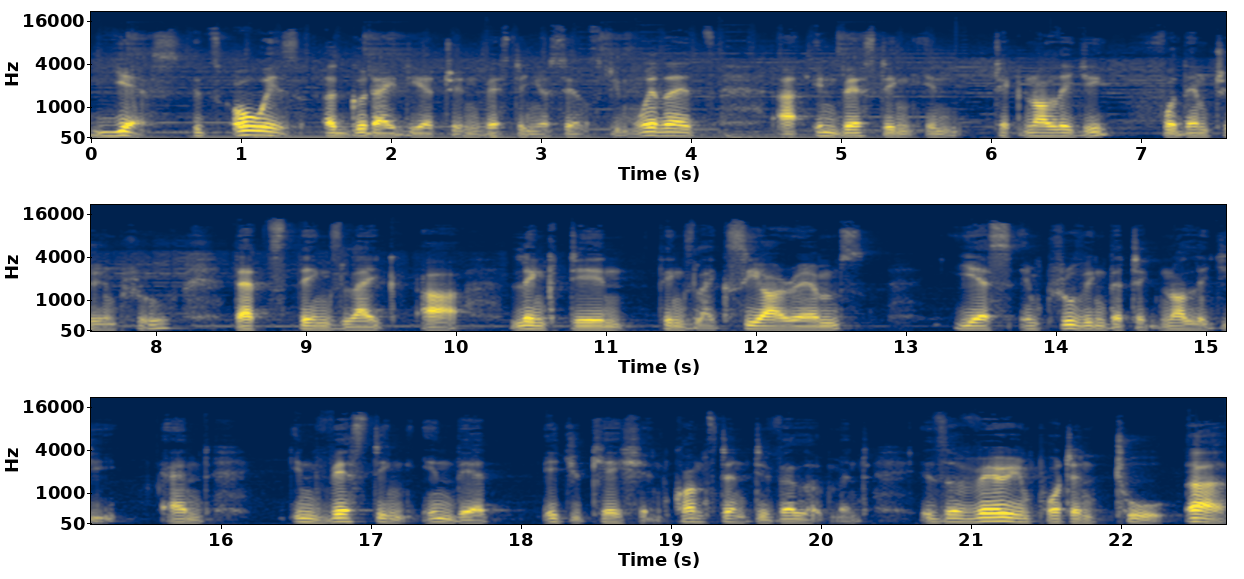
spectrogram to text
Yes, it's always a good idea to invest in your sales team, whether it's uh, investing in technology for them to improve. That's things like uh, LinkedIn, things like CRMs. Yes, improving the technology and investing in their education, constant development is a very important tool, uh,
